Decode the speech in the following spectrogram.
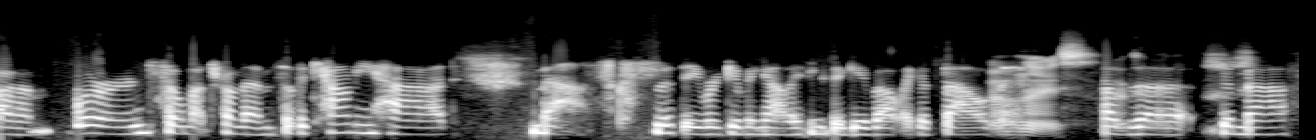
um, learned so much from them. So the county had masks that they were giving out. I think they gave out like a thousand oh, nice. of Okay. the the masks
